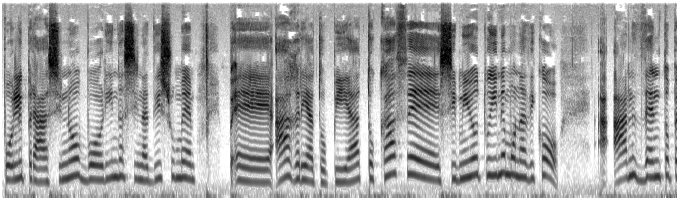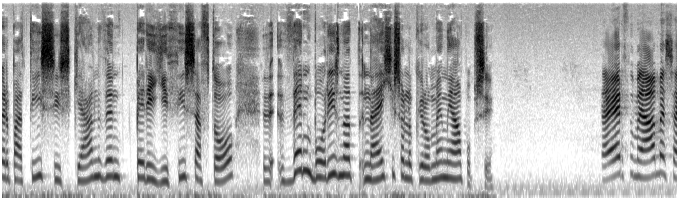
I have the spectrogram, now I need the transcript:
πολύ πράσινο, μπορεί να συναντήσουμε ε, άγρια τοπία. Το κάθε σημείο του είναι μοναδικό. Αν δεν το περπατήσεις και αν δεν περιηγηθείς αυτό, δεν μπορείς να, να έχεις ολοκληρωμένη άποψη. Θα έρθουμε άμεσα,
